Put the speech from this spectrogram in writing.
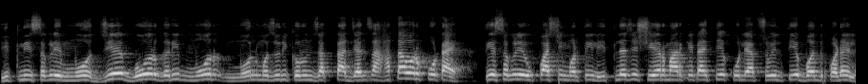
इथली सगळी मो जे गोर गरीब मोर मोलमजुरी करून जगतात ज्यांचा हातावर पोट आहे ते सगळे उपाशी मरतील. इथलं जे शेअर मार्केट आहे ते कोलॅप्स होईल ते बंद पडेल.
